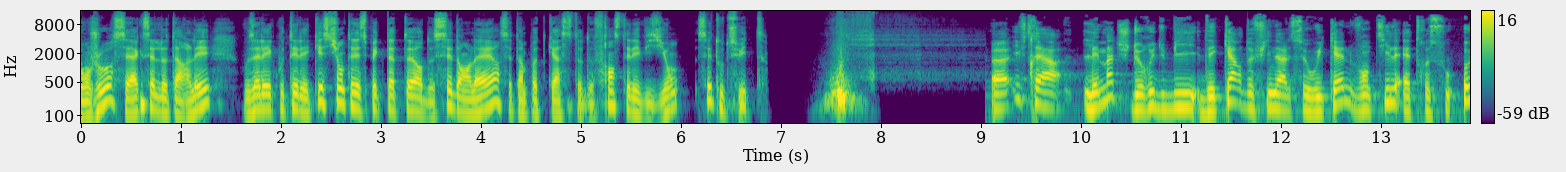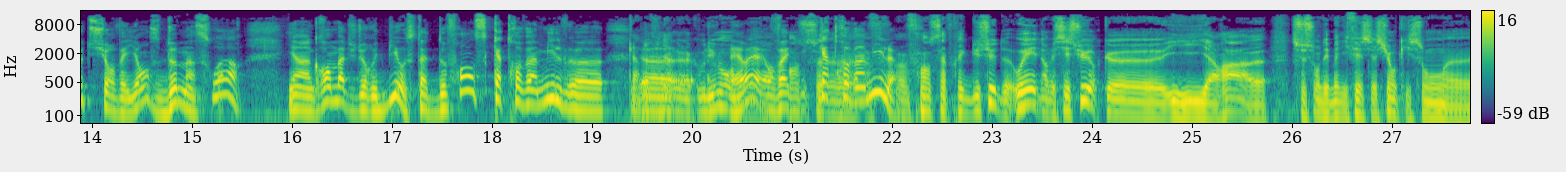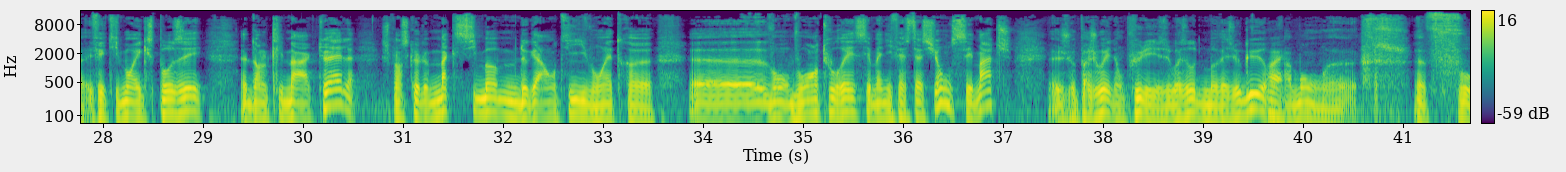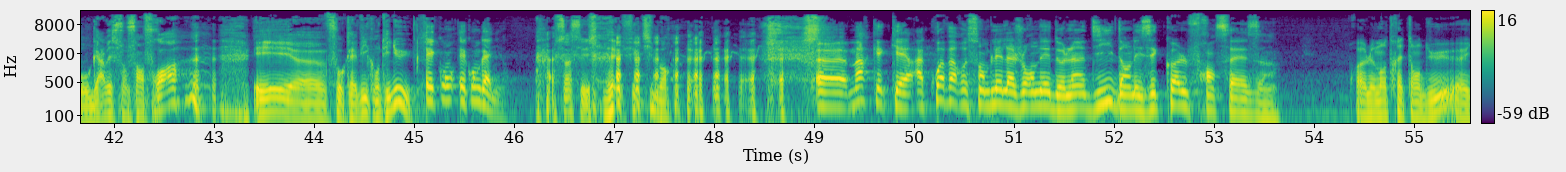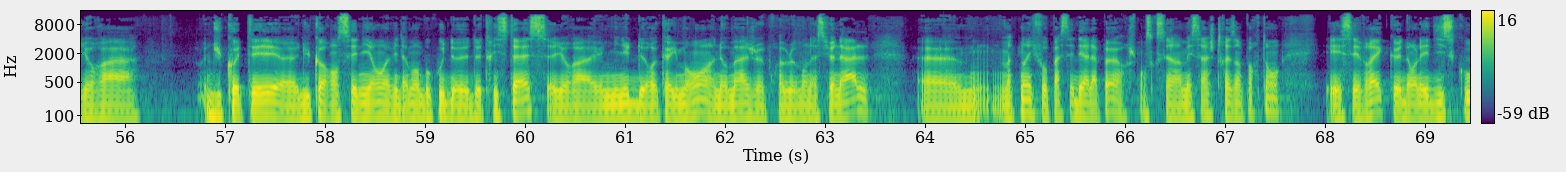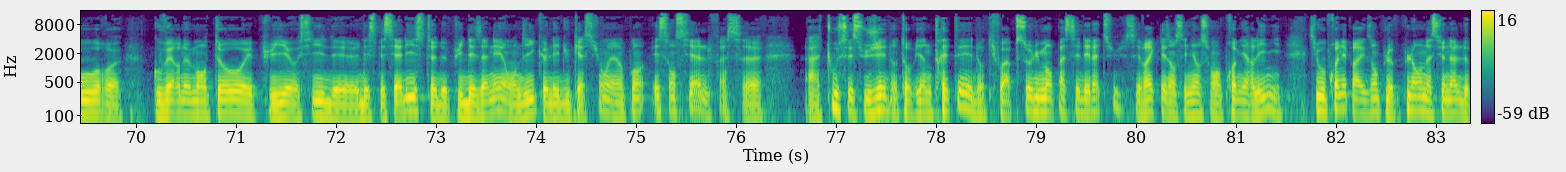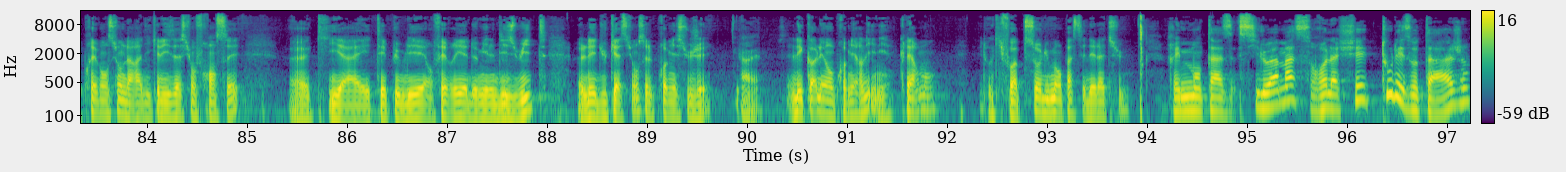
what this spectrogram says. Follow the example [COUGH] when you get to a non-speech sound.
Bonjour, c'est Axel de Tarlet. Vous allez écouter les questions téléspectateurs de C'est dans l'air. C'est un podcast de France Télévisions. C'est tout de suite. Euh, Yves Tréhard, les matchs de rugby des quarts de finale ce week-end vont-ils être sous haute surveillance demain soir? Il y a un grand match de rugby au Stade de France, 80 000. Euh, Quart de finale de la Coupe du Monde. Eh ouais, on va être 80 000. Euh, France-Afrique du Sud. Oui, non, mais c'est sûr qu'il y aura. Euh, ce sont des manifestations qui sont euh, effectivement exposées dans le climat actuel. Je pense que le maximum de garanties vont être vont, vont entourer ces manifestations, ces matchs. Je ne veux pas jouer non plus les oiseaux de mauvaise augure. Enfin bon, euh, euh, faut garder son sang-froid [LAUGHS] et euh, faut que la vie continue. Et qu'on gagne. Ah, ça, c'est [LAUGHS] effectivement. [LAUGHS] euh, Marc Ecker, à quoi va ressembler la journée de lundi dans les écoles françaises? Probablement très tendue. Il y aura du côté du corps enseignant, évidemment, beaucoup de, de, tristesse. Il y aura une minute de recueillement, un hommage probablement national. Euh, maintenant, il ne faut pas céder à la peur. Je pense que c'est un message très important. Et c'est vrai que dans les discours gouvernementaux et puis aussi des, des, spécialistes, depuis des années, on dit que l'éducation est un point essentiel face euh, à tous ces sujets dont on vient de traiter. Donc il ne faut absolument pas céder là-dessus. C'est vrai que les enseignants sont en première ligne. Si vous prenez par exemple le plan national de prévention de la radicalisation français, euh, qui a été publié en février 2018, l'éducation, c'est le premier sujet. Ah ouais. L'école est en première ligne, clairement. Donc il faut absolument pas céder là-dessus. Rémi Montaz, si le Hamas relâchait tous les otages,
